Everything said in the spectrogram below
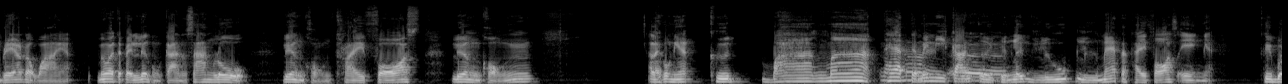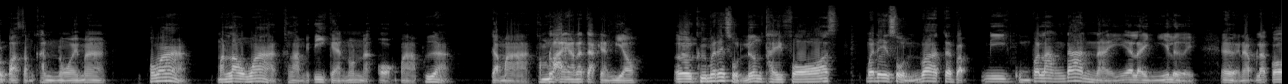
Breath of the Wild อะไม่ว่าจะเป็นเรื่องของการสร้างโลก เรื่องของ Triforce เรื่องของ อะไรพวกเนี้ยคือบางมากแทบจะไม่มีการเอ่ยถึงเลยหรือหรือแม้แต่ Triforce เองเนี่ย คือบทบาทสำคัญน้อยมาก เพราะว่ามันเล่าว่า Calamity Ganon น่ะออกมาเพื่อจะมาทำลายอาณาจักรอย่างเดียว เออ คือไม่ได้สนเรื่อง Triforce ไม่ได้สนว่าจะแบบมีขุมพลังด้านไหนอะไรอย่างนี้เลย เออนะครับแล้วก็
